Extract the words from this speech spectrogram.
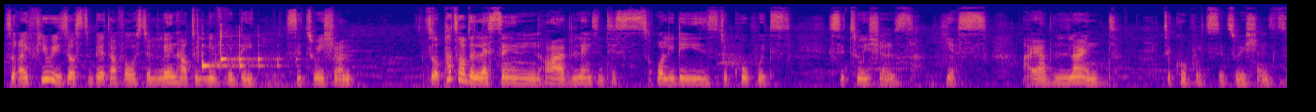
So I feel it's just better for us to learn how to live with the situation so part of the lesson I've learned this holiday is to cope with situations. Yes, I have learned to cope with situations.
